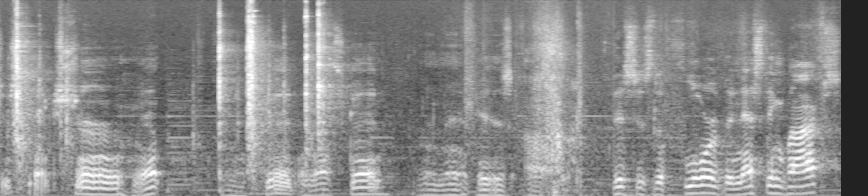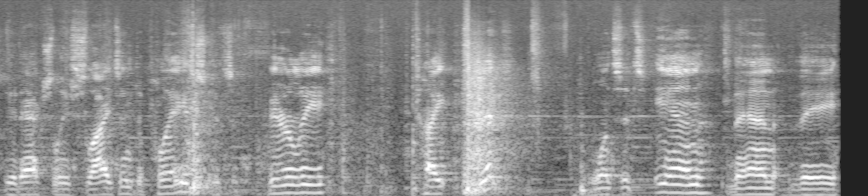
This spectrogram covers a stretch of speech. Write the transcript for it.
Just make sure yep that's good and that's good and that is on this is the floor of the nesting box it actually slides into place it's a fairly tight fit once it's in, then the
